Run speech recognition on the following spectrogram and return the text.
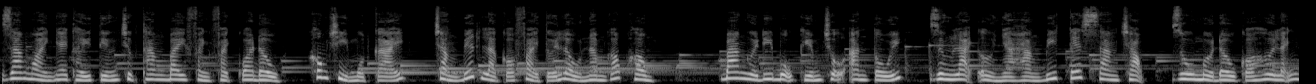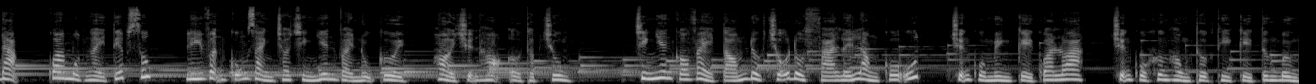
ra ngoài nghe thấy tiếng trực thăng bay phành phạch qua đầu, không chỉ một cái, chẳng biết là có phải tới lầu năm góc không. Ba người đi bộ kiếm chỗ ăn tối, dừng lại ở nhà hàng bít tết sang trọng, dù mở đầu có hơi lãnh đạm, qua một ngày tiếp xúc, Lý Vận cũng dành cho Trình Nhiên vài nụ cười, hỏi chuyện họ ở thập trung. Trình Nhiên có vẻ tóm được chỗ đột phá lấy lòng cô út, chuyện của mình kể qua loa, chuyện của Khương Hồng Thược thì kể tưng bừng.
